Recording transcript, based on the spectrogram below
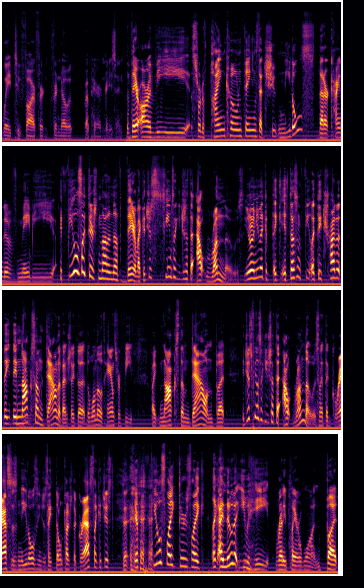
way too far for for no apparent reason. There are the sort of pine cone things that shoot needles that are kind of maybe. It feels like there's not enough there. Like it just seems like you just have to outrun those. You know what I mean? Like it, like, it doesn't feel like they try to. They, they knock some down eventually. Like the the one with hands for feet like knocks them down, but it just feels like you just have to outrun those. Like the grass is needles, and you just like don't touch the grass. Like it just it feels like there's like like I know that you hate Ready Player One, but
